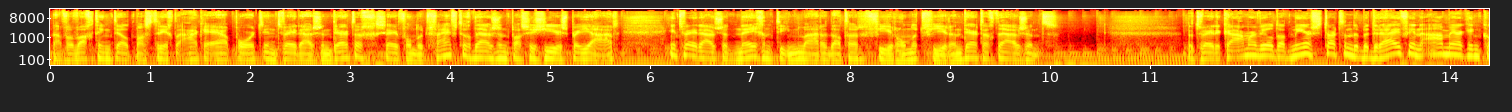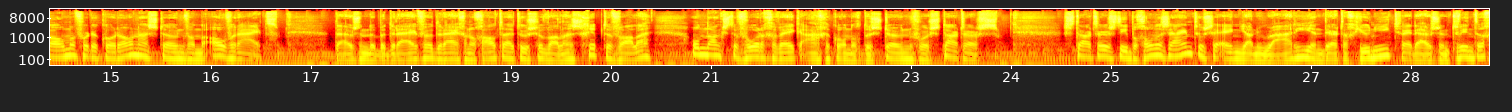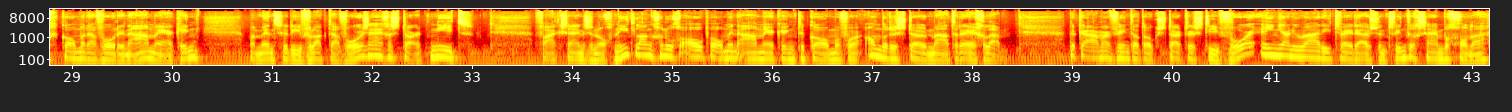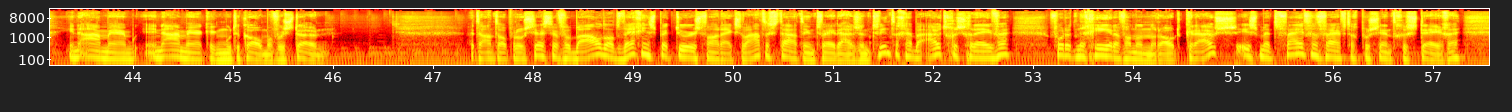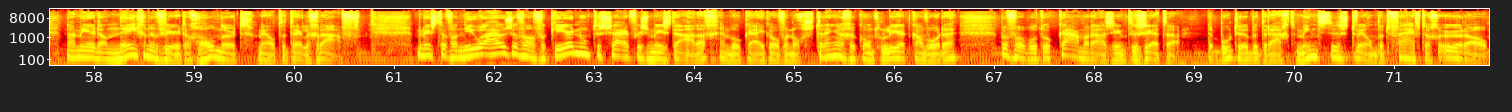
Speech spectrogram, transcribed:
Naar verwachting telt Maastricht-Aken Airport in 2030 750.000 passagiers per jaar. In 2019 waren dat er 434.000. De Tweede Kamer wil dat meer startende bedrijven in aanmerking komen voor de coronasteun van de overheid. Duizenden bedrijven dreigen nog altijd tussen wal en schip te vallen... ondanks de vorige week aangekondigde steun voor starters. Starters die begonnen zijn tussen 1 januari en 30 juni 2020 komen daarvoor in aanmerking. Maar mensen die vlak daarvoor zijn gestart niet. Vaak zijn ze nog niet lang genoeg open om in aanmerking te komen voor andere steunmaatregelen. De Kamer vindt dat ook starters die voor 1 januari 2020 zijn begonnen in aanmerking moeten komen voor steun. Het aantal processen verbaal dat weginspecteurs van Rijkswaterstaat in 2020 hebben uitgeschreven voor het negeren van een rood kruis is met 55% gestegen naar meer dan 4900, meldt de Telegraaf. Minister van Nieuwenhuizen van Verkeer noemt de cijfers misdadig en wil kijken of er nog strenger gecontroleerd kan worden, bijvoorbeeld door camera's in te zetten. De boete bedraagt minstens 250 euro.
